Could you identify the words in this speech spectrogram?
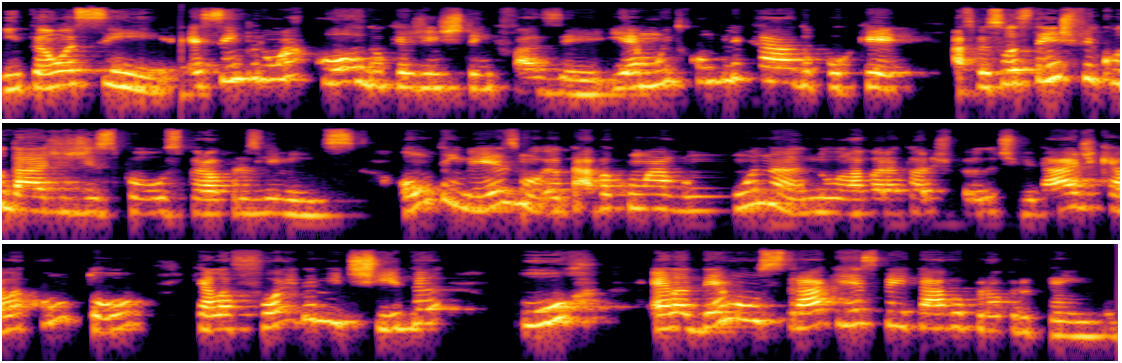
Então, assim, é sempre um acordo que a gente tem que fazer. E é muito complicado, porque as pessoas têm dificuldade de expor os próprios limites. Ontem mesmo, eu estava com uma aluna no laboratório de produtividade que ela contou que ela foi demitida por ela demonstrar que respeitava o próprio tempo,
